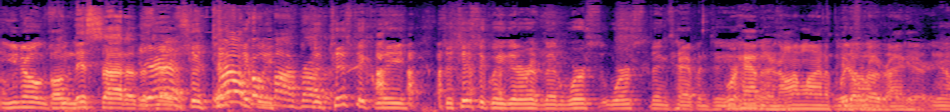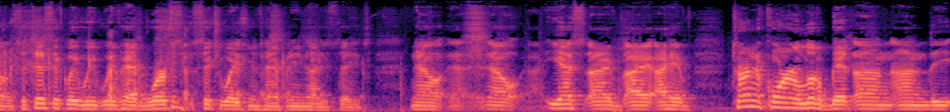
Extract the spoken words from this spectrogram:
You know, on this side of the Yes. table. statistically, Welcome, my brother. statistically, statistically, there have been worse worse things happen to you. We're having an online We don't know right yet. here. You know, statistically, we, we've had worse situations happen in the United States. Now, uh, now, yes, I've, I, I have turned the corner a little bit on, on the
